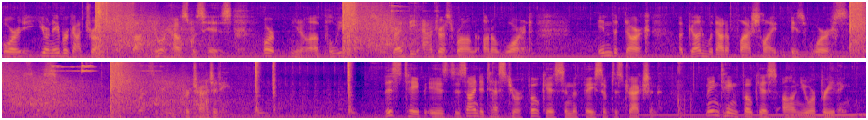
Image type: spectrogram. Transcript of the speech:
or your neighbor got drunk and thought your house was his, or, you know, a police officer read the address wrong on a warrant. In the dark, a gun without a flashlight is worse recipe for tragedy. This tape is designed to test your focus in the face of distraction. Maintain focus on your breathing.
